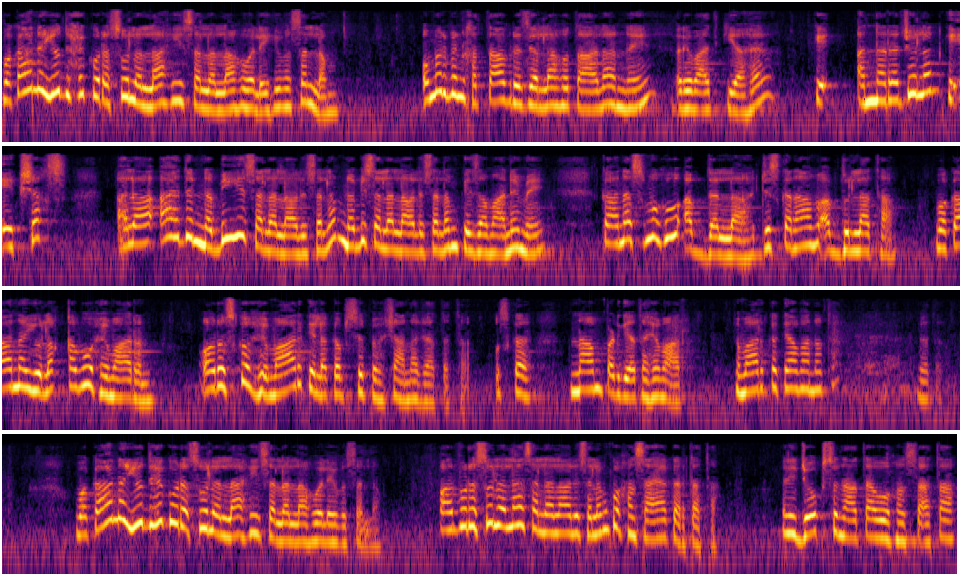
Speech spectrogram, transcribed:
وکان یضحک رسول اللہ صلی اللہ علیہ وسلم عمر بن خطاب رضی اللہ تعالی نے روایت کیا ہے کہ ان رجولن کے ایک شخص عہد نبی صلی اللہ علیہ وسلم نبی صلی اللہ علیہ وسلم کے زمانے میں کا نسم عبد اللہ جس کا نام عبد اللہ تھا وہ کانا یو لقب ہمارن اور اس کو ہمار کے لقب سے پہچانا جاتا تھا اس کا نام پڑ گیا تھا ہمار ہمار کا کیا مانا تھا وکانا ید کو رسول اللہ صلی اللہ علیہ وسلم اور وہ رسول اللہ صلی اللہ علیہ وسلم کو ہنسایا کرتا تھا یعنی جوک سناتا وہ ہنساتا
